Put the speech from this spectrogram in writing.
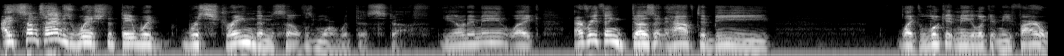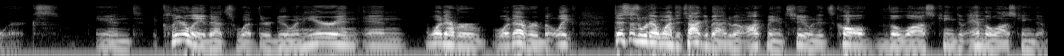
I sometimes wish that they would restrain themselves more with this stuff. You know what I mean? Like everything doesn't have to be like look at me, look at me fireworks. And clearly that's what they're doing here and and whatever whatever, but like this is what I wanted to talk about about Aquaman 2 and it's called The Lost Kingdom and The Lost Kingdom.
